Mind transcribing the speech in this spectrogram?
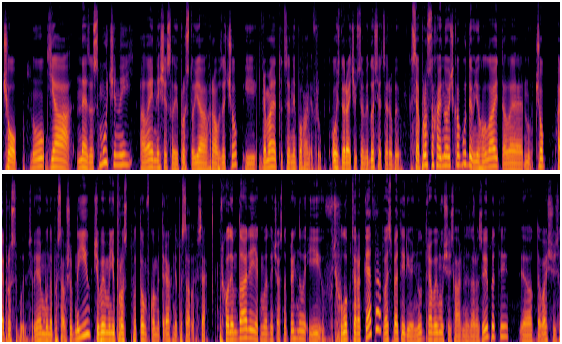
Чоп. Ну, я не засмучений, але й не щасливий. Просто я грав за чоп, і для мене то це непоганий фрукт. Ось, до речі, в цьому відосі я це робив. Все, просто хай новичка буде, в нього лайт, але ну, чоп. Хай просто буде. Все, я йому написав, щоб не їв, щоб ви мені просто потім в коментарях не писали. Все. Приходимо далі, як ми одночасно пригнули, і в хлопця ракета 25 рівень. Ну, треба йому щось гарне зараз випити. Так, давай щось.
